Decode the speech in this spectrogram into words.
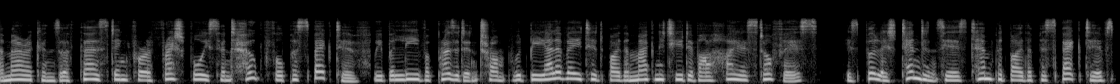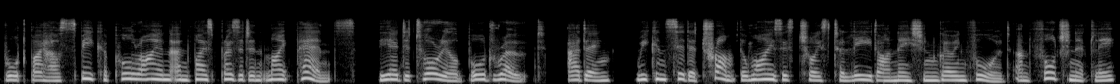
Americans are thirsting for a fresh voice and hopeful perspective. We believe a President Trump would be elevated by the magnitude of our highest office, his bullish tendencies tempered by the perspectives brought by House Speaker Paul Ryan and Vice President Mike Pence, the editorial board wrote, adding, we consider Trump the wisest choice to lead our nation going forward. Unfortunately,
